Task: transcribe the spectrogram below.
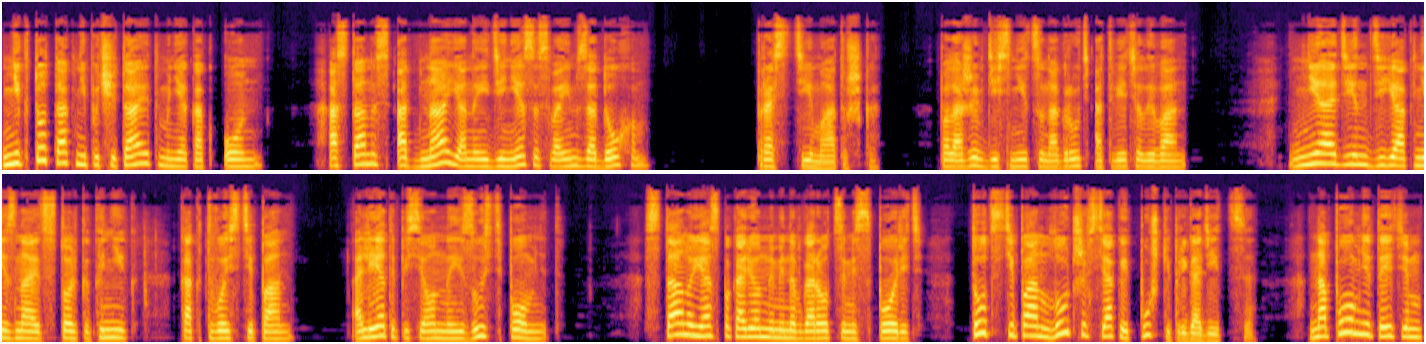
Никто так не почитает мне, как он. Останусь одна я наедине со своим задохом. Прости, матушка, положив десницу на грудь, ответил Иван. Ни один дьяк не знает столько книг, как твой Степан, а летописи он наизусть помнит. Стану я с покоренными новгородцами спорить, тут Степан лучше всякой пушки пригодится. Напомнит этим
